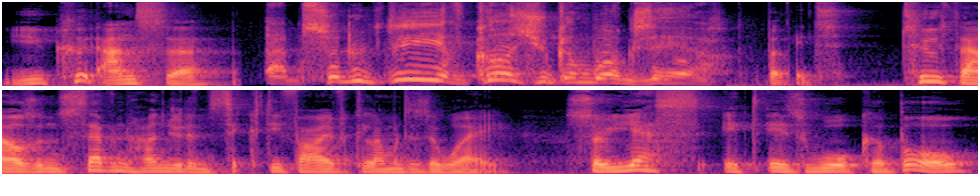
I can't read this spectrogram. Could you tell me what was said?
You could answer, Absolutely, of course you can walk there. but it's 2,765 kilometers away. So, yes, it is walkable,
